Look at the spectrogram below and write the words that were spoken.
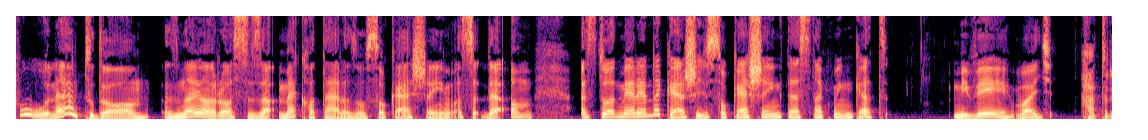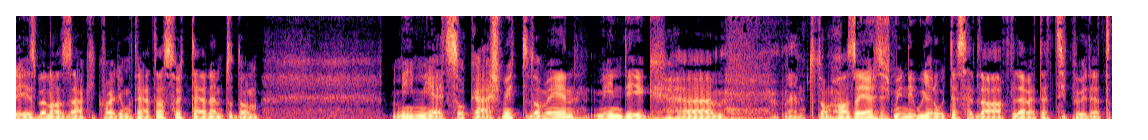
Fú, nem tudom. Ez nagyon rossz, ez a meghatározó szokásaim. De a, ez tudod miért érdekes, hogy a szokásaink tesznek minket mivé, vagy... Hát részben azzal, akik vagyunk. Tehát az, hogy te nem tudom, mi, mi egy szokás, mit tudom én, mindig um, nem tudom, hazaérsz, és mindig ugyanúgy teszed le a levetett cipődet.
